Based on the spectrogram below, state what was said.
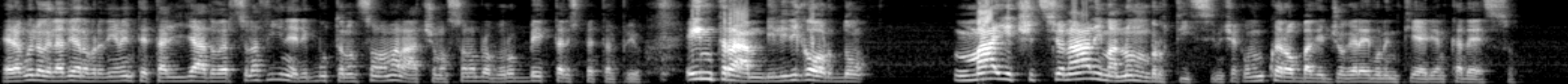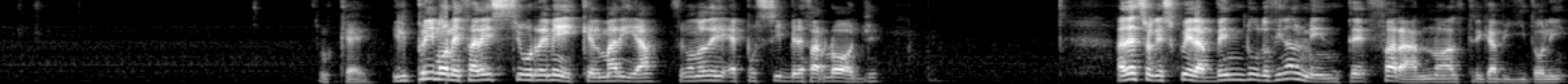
Era quello che l'avevano praticamente tagliato verso la fine. I reboot non sono malaccio, ma sono proprio robetta rispetto al primo. Entrambi li ricordo mai eccezionali, ma non bruttissimi. Cioè, comunque roba che giocherei volentieri anche adesso. Ok. Il primo ne faresti un remake, il Maria? Secondo te è possibile farlo oggi? Adesso che Square ha venduto finalmente, faranno altri capitoli.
